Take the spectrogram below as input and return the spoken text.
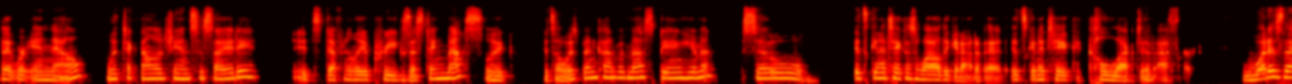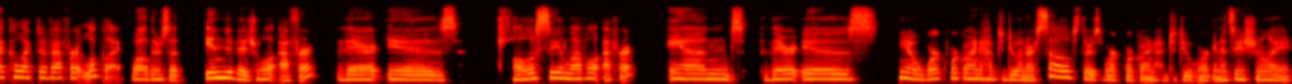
that we're in now with technology and society. It's definitely a pre existing mess. Like it's always been kind of a mess being human. So it's going to take us a while to get out of it. It's going to take collective effort. What does that collective effort look like? Well, there's an individual effort, there is policy level effort, and there is you know, work we're going to have to do on ourselves. There's work we're going to have to do organizationally.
